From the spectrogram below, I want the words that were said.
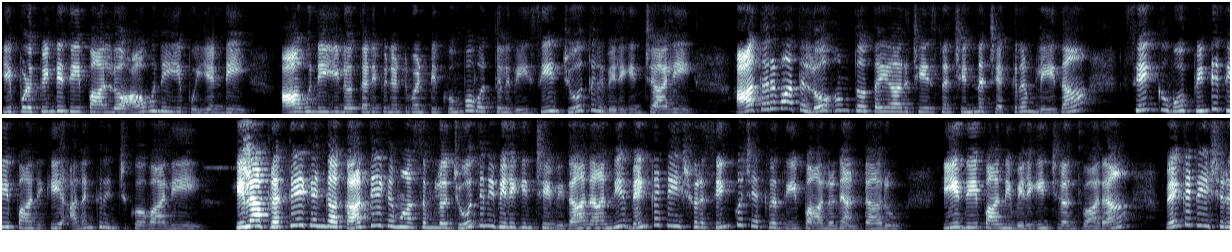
ఇప్పుడు పిండి దీపాల్లో ఆవు నెయ్యి పుయ్యండి ఆవు నెయ్యిలో తడిపినటువంటి కుంభవత్తులు వేసి జ్యోతులు వెలిగించాలి. ఆ తర్వాత లోహంతో తయారు చేసిన చిన్న చక్రం లేదా శంకువు పిండి దీపానికి అలంకరించుకోవాలి. ఇలా ప్రత్యేకంగా కార్తీక మాసంలో జ్యోతిని వెలిగించే విధానాన్ని వెంకటేశ్వర శంకు చక్ర దీపాలని అంటారు. ఈ దీపాన్ని వెలిగించడం ద్వారా వెంకటేశ్వర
